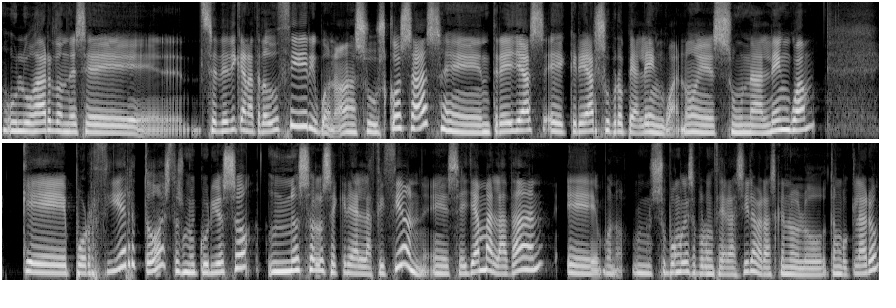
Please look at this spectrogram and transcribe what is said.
un lugar donde se, dedican a traducir y bueno, a sus cosas, eh, entre ellas eh, crear su propia lengua. ¿no? Es una lengua que, por cierto, esto es muy curioso, no solo se crea en la ficción, eh, se llama Ladán, eh, bueno, supongo que se pronunciará así, la verdad es que no lo tengo claro,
